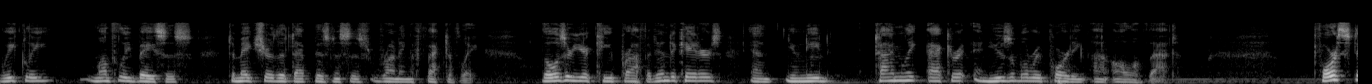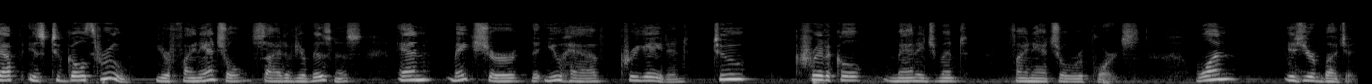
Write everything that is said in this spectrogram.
weekly, monthly basis to make sure that that business is running effectively? Those are your key profit indicators, and you need timely, accurate, and usable reporting on all of that. Fourth step is to go through your financial side of your business and make sure that you have created two critical management financial reports. One is your budget.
